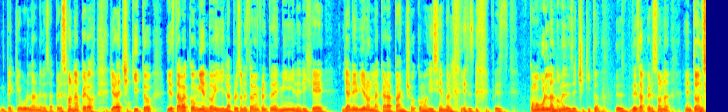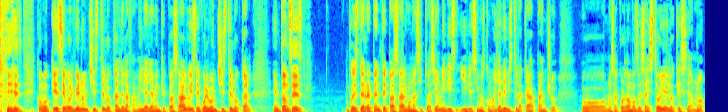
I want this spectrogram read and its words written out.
de qué burlarme de esa persona, pero yo era chiquito y estaba comiendo y la persona estaba enfrente de mí y le dije, ya le vieron la cara Pancho, como diciéndoles, pues, como burlándome desde chiquito de, esa persona. Entonces, como que se volvió en un chiste local de la familia, ya ven que pasa algo y se vuelve un chiste local. Entonces, pues de repente pasa alguna situación y, y decimos como ya le viste la cara Pancho o nos acordamos de esa historia y lo que sea, ¿no?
